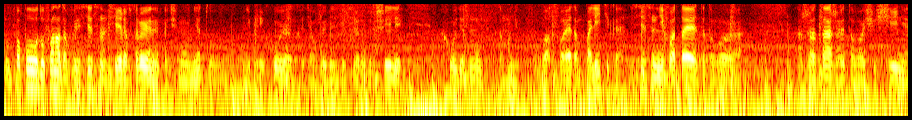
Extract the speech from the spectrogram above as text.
Ну, По поводу фанатов, естественно, все расстроены, почему нету, не приходят, хотя уже везде все разрешили, ходят, ну, там у них у вас своя там политика. Естественно, не хватает этого ажиотажа, этого ощущения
